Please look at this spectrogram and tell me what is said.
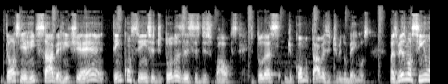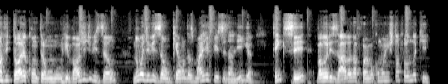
Então assim a gente sabe, a gente é tem consciência de todos esses desfalques, de todas de como estava esse time do Bengals. Mas mesmo assim uma vitória contra um, um rival de divisão, numa divisão que é uma das mais difíceis da liga, tem que ser valorizada da forma como a gente está falando aqui.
